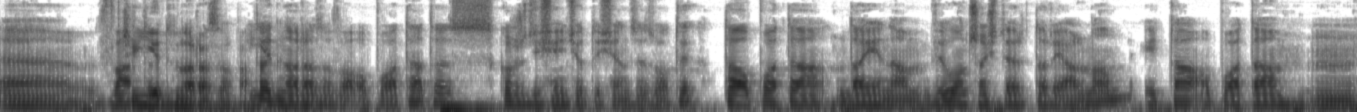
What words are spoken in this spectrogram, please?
E, Czyli jednorazowa. Tak? Jednorazowa opłata to jest koszt 10 tysięcy złotych. Ta opłata daje nam wyłączność terytorialną i ta opłata mm,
